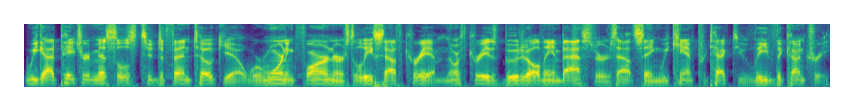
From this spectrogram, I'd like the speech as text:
we got Patriot missiles to defend Tokyo. We're warning foreigners to leave South Korea. North Korea has booted all the ambassadors out, saying we can't protect you. Leave the country.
